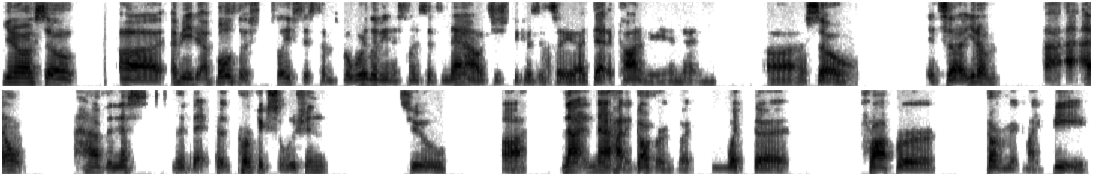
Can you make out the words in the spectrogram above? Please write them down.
you know. So, uh, I mean, uh, both are slave systems, but we're living in a slave system now. It's just because it's a, a debt economy, and then, uh, so it's uh, you know, I, I don't have the, nec- the, the perfect solution to uh not not how to govern, but what the proper government might be.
